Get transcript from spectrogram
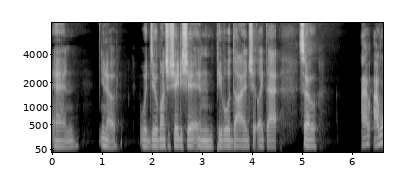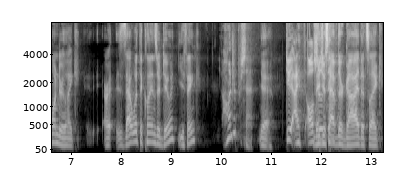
and you know, would do a bunch of shady shit, and people would die and shit like that. So, I I wonder, like, are, is that what the Clintons are doing? You think? 100%. Yeah, Dude, I th- also they just think- have their guy that's like,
